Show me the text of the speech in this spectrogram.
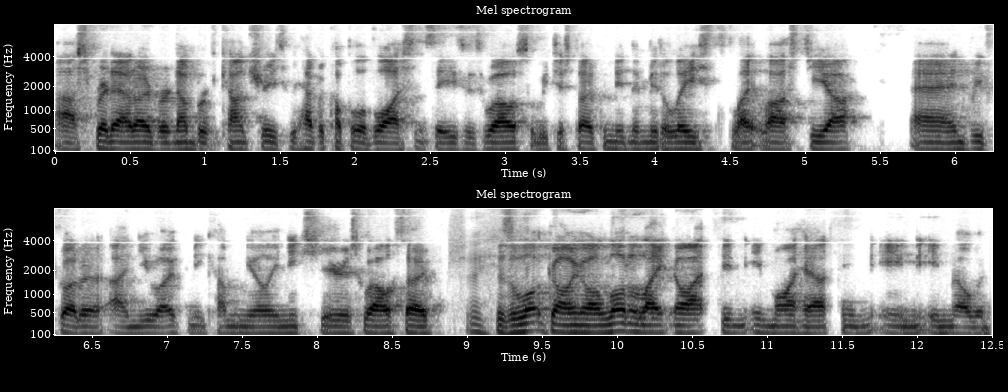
uh, spread out over a number of countries. We have a couple of licensees as well. So we just opened in the Middle East late last year and we've got a, a, new opening coming early next year as well. So Jeez. there's a lot going on, a lot of late nights in, in my house in, in, in Melbourne.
